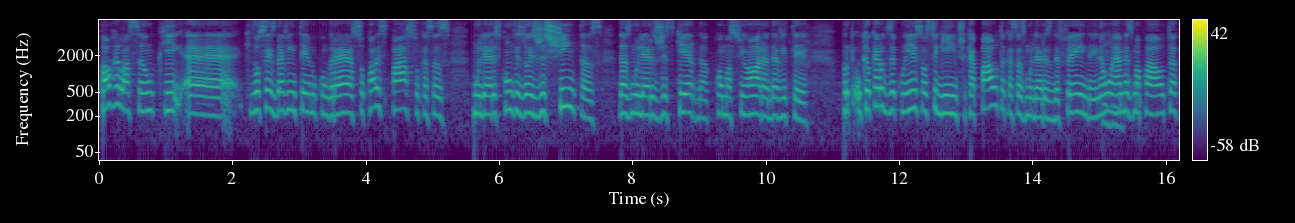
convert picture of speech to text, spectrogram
qual relação que, é, que vocês devem ter no Congresso? Qual espaço que essas mulheres com visões distintas das mulheres de esquerda, como a senhora, deve ter? Porque o que eu quero dizer com isso é o seguinte, que a pauta que essas mulheres defendem não uhum. é a mesma pauta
